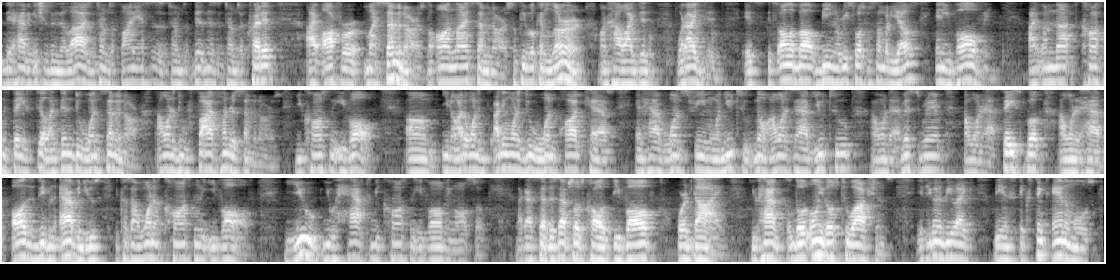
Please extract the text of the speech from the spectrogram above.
they're having issues in their lives in terms of finances, in terms of business, in terms of credit. I offer my seminars, the online seminars, so people can learn on how I did what I did. It's it's all about being a resource for somebody else and evolving. I, am not constantly staying still. I didn't do one seminar. I want to do 500 seminars. You constantly evolve. Um, you know, I don't want to. I didn't want to do one podcast and have one stream on YouTube. No, I wanted to have YouTube. I wanted to have Instagram. I wanted to have Facebook. I wanted to have all these different avenues because I want to constantly evolve you you have to be constantly evolving also like i said this episode is called evolve or die you have only those two options if you're to be like the extinct animals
